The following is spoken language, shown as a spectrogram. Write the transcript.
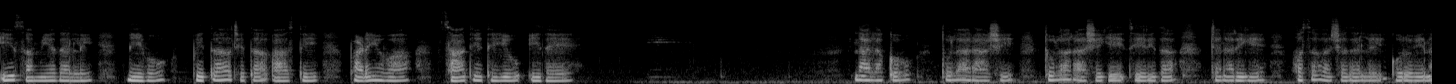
ಈ ಸಮಯದಲ್ಲಿ ನೀವು ಪಿತ್ರಾರ್ಜಿತ ಆಸ್ತಿ ಪಡೆಯುವ ಸಾಧ್ಯತೆಯೂ ಇದೆ. ನಾಲ್ಕು, ತುಲಾರಾಶಿ. ತುಲಾರಾಶಿಗೆ ಸೇರಿದ ಜನರಿಗೆ ಹೊಸ ವರ್ಷದಲ್ಲಿ ಗುರುವಿನ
